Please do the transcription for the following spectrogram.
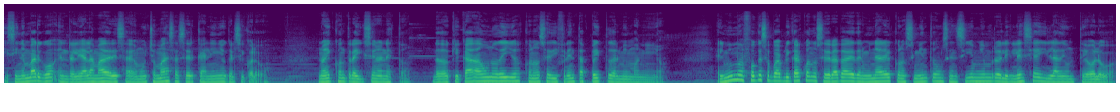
y sin embargo, en realidad la madre sabe mucho más acerca del niño que el psicólogo. No hay contradicción en esto, dado que cada uno de ellos conoce diferentes aspectos del mismo niño. El mismo enfoque se puede aplicar cuando se trata de determinar el conocimiento de un sencillo miembro de la Iglesia y la de un teólogo.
